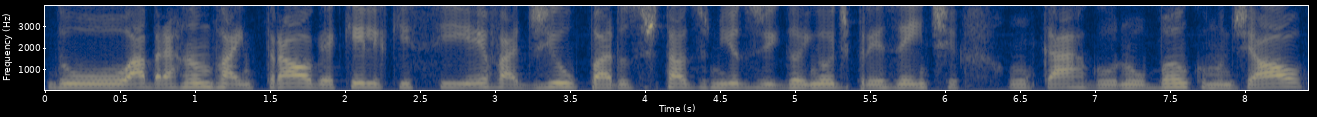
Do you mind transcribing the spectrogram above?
do Abraham Weintraub, aquele que se evadiu para os Estados Unidos e ganhou de presente um cargo no Banco Mundial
